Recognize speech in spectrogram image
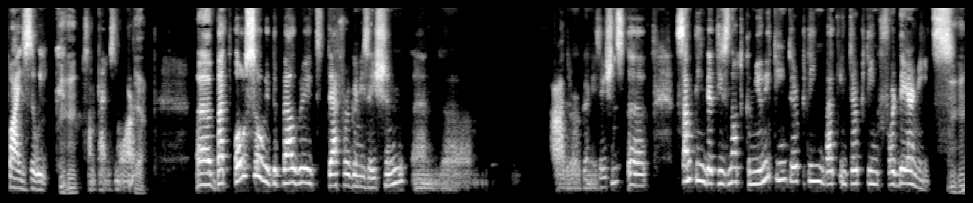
twice a week, Mhm. sometimes more. Yeah. Uh, but also with the Belgrade Deaf Organization and um, other organizations, uh, something that is not community interpreting, but interpreting for their needs, hmm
